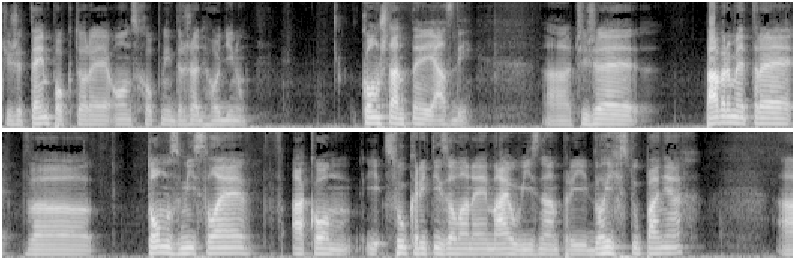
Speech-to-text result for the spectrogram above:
čiže tempo, ktoré je on schopný držať hodinu. Konštantné jazdy. Čiže powermetre v tom zmysle, v akom sú kritizované, majú význam pri dlhých stúpaniach a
